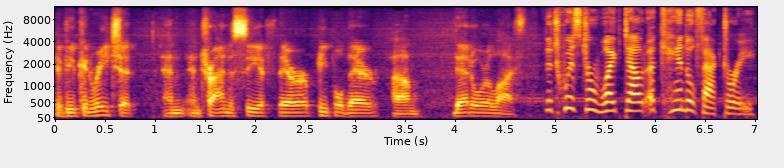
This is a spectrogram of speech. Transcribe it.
if you can reach it, and, and trying to see if there are people there, um, dead or alive. The twister wiped out a candle factory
